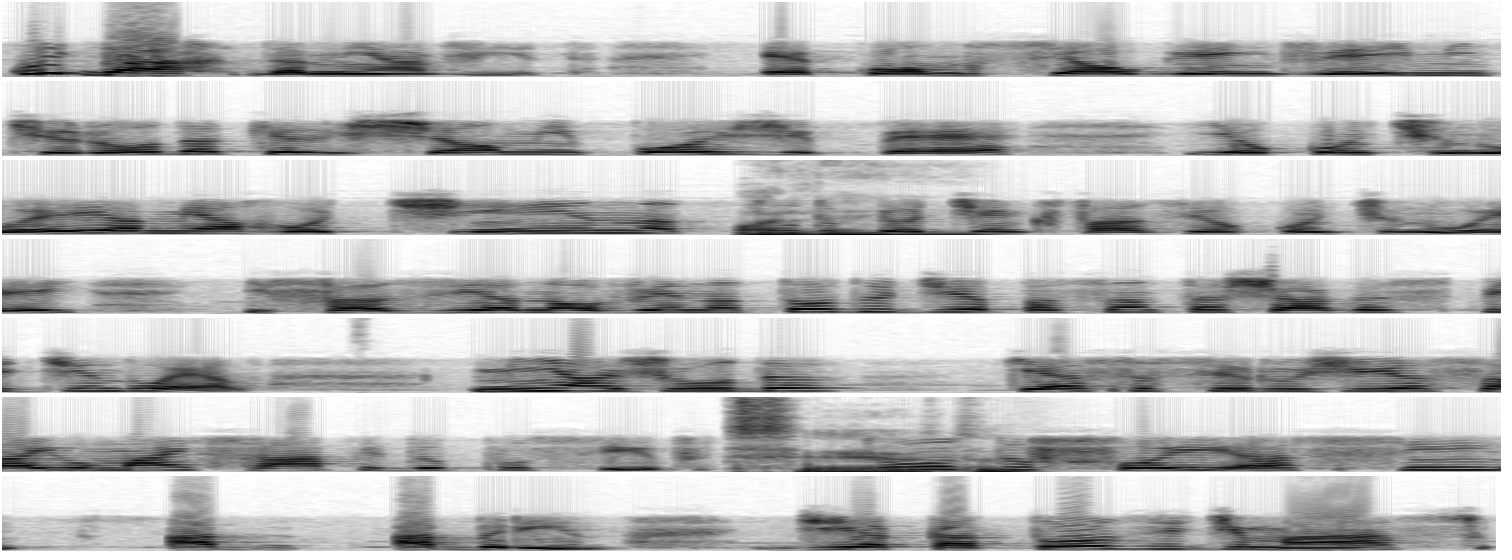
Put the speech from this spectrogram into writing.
cuidar da minha vida. É como se alguém veio e me tirou daquele chão, me pôs de pé e eu continuei a minha rotina, tudo que eu tinha que fazer eu continuei e fazia novena todo dia para Santa Chagas pedindo ela. Me ajuda que essa cirurgia saia o mais rápido possível. Certo. Tudo foi assim ab- abrindo. Dia 14 de março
